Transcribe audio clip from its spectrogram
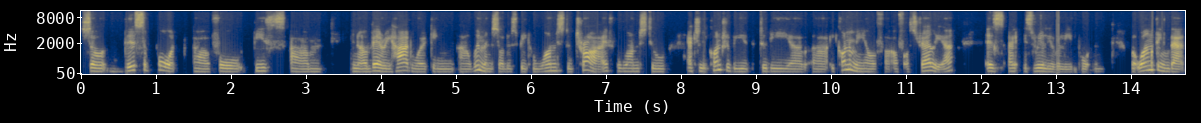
So this support uh, for these um, know, very hardworking uh, women, so to speak, who wants to thrive, who wants to actually contribute to the uh, uh, economy of, of Australia is, uh, is really, really important. But one thing that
